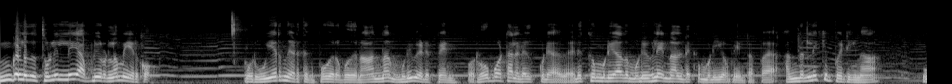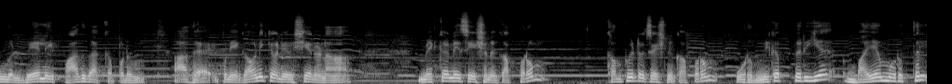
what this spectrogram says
உங்களது தொழிலே அப்படி ஒரு நிலைமை இருக்கும். ஒரு உயர்ந்த இடத்துக்கு போகிற போது நான் தான் முடிவு எடுப்பேன். ஒரு ரோபோட்டால் எடுக்கக்கூடாது எடுக்க முடியாத முடிவுகளை என்னால் எடுக்க முடியும் அப்படின்றப்ப அந்த நிலைக்கு போயிட்டீங்கன்னா உங்கள் வேலை பாதுகாக்கப்படும். ஆக இப்போ நீங்கள் கவனிக்க வேண்டிய விஷயம் என்னென்னா மெக்கனைசேஷனுக்கு அப்புறம் கம்ப்யூட்டரைசேஷனுக்கு அப்புறம் ஒரு மிகப்பெரிய பயமுறுத்தல்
